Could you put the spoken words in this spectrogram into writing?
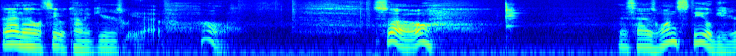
And then let's see what kind of gears we have. Oh. So this has one steel gear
